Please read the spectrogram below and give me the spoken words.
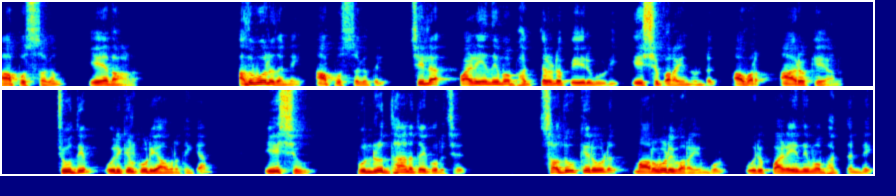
ആ പുസ്തകം ഏതാണ്? അതുപോലെ തന്നെ ആ പുസ്തകത്തിൽ ചില പഴയ നിയമ ഭക്തരുടെ പേര് കൂടി യേശു പറയുന്നുണ്ട്. അവർ ആരൊക്കെയാണ്? ചോദ്യം ഒരിക്കൽ കൂടി ആവർത്തിക്കാം. യേശു പുനരുദ്ധാനത്തെക്കുറിച്ച് സദൂക്യരോട് മറുപടി പറയുമ്പോൾ ഒരു പഴയ നിയമ ഭക്തന്റെ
